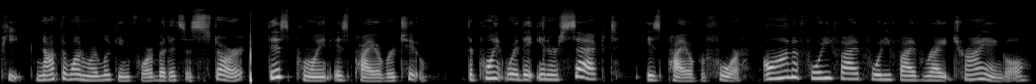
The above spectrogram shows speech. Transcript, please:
peak. Not the one we're looking for, but it's a start. This point is pi over 2. The point where they intersect is pi over 4. On a 45-45 right triangle,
